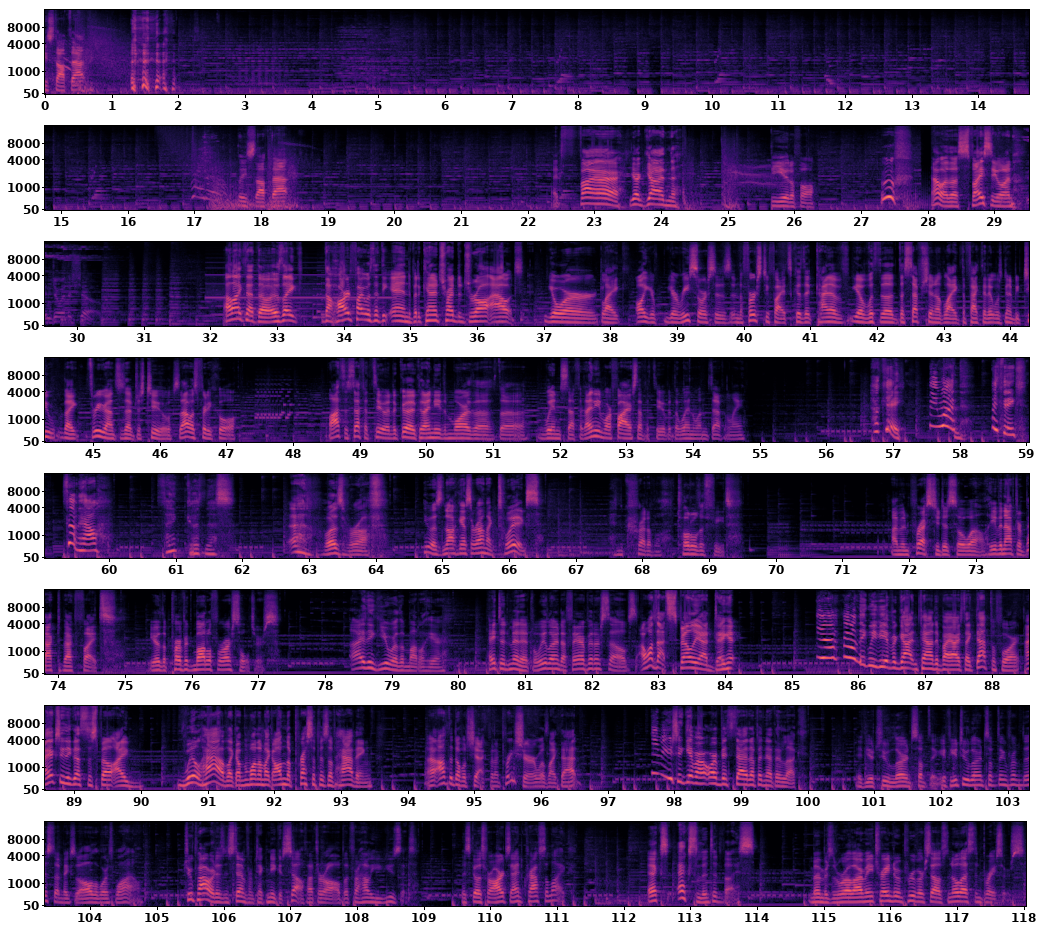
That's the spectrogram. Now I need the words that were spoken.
Please stop that. Please stop that. And fire your gun. Beautiful. Oof, that was a spicy one. I like that though. It was like the hard fight was at the end, but it kind of tried to draw out your like all your your resources in the first two fights because it kind of you know with the deception of like the fact that it was going to be two like three rounds instead of just two. So that was pretty cool. Lots of Sepith too, and good because I needed more of the the wind Sepith. I need more fire Sepith too, but the wind ones definitely. Okay, we won. I think somehow. Thank goodness. That was rough. He was knocking us around like twigs. Incredible. Total defeat. I'm impressed you did so well, even after back-to-back fights. You're the perfect model for our soldiers. I think you were the model here. Hate to admit it, but we learned a fair bit ourselves. I want that spell, yeah, dang it! Yeah, I don't think we've ever gotten founded by eyes like that before. I actually think that's the spell I will have. Like, I'm the one I'm like on the precipice of having. Uh, I'll have to double check, but I'm pretty sure it was like that. Maybe you should give our orbit startup another look. If you two learned something, if you two learned something from this, that makes it all the worthwhile. True power doesn't stem from technique itself, after all, but from how you use it. This goes for arts and crafts alike. Ex excellent advice. Members of the Royal Army train to improve ourselves no less than bracers,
